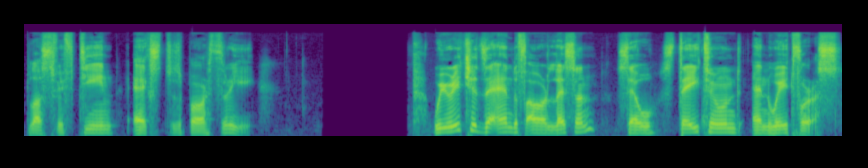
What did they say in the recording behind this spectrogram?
plus 15x to the power 3 we reached the end of our lesson so stay tuned and wait for us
